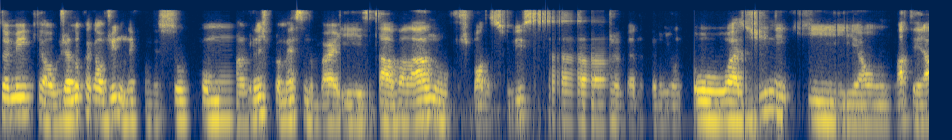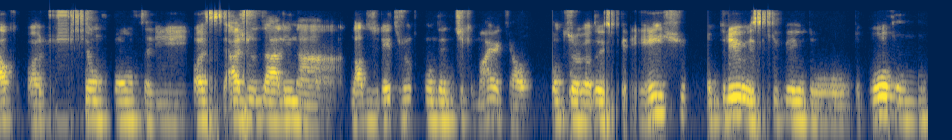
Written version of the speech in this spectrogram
também, que é o Gianluca Galdino, né? Começou como uma grande promessa no Bar e estava lá no futebol da Suíça, jogando pelo O Agini, que é um lateral que pode ser um ponta e pode ajudar ali na lado direito, junto com o Dick Meyer, que é um outro jogador experiente. O Drewis, que veio do, do Borro,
